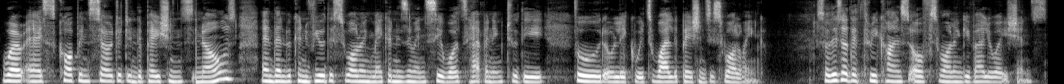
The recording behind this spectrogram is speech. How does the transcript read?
where a scope inserted in the patient's nose, and then we can view the swallowing mechanism and see what's happening to the food or liquids while the patient is swallowing. So these are the three kinds of swallowing evaluations.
